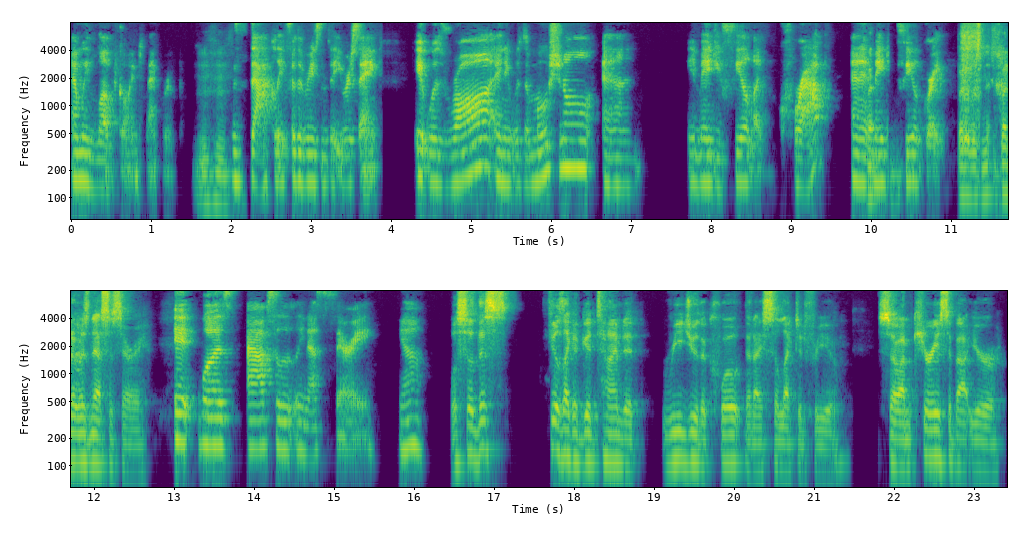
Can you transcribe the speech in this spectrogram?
and we loved going to that group. Mm-hmm. Exactly for the reasons that you were saying. It was raw and it was emotional, and it made you feel like crap, and it but, made you feel great. But it was but it was necessary. It was absolutely necessary. Yeah. Well, so this feels like a good time to read you the quote that I selected for you. So I'm curious about your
